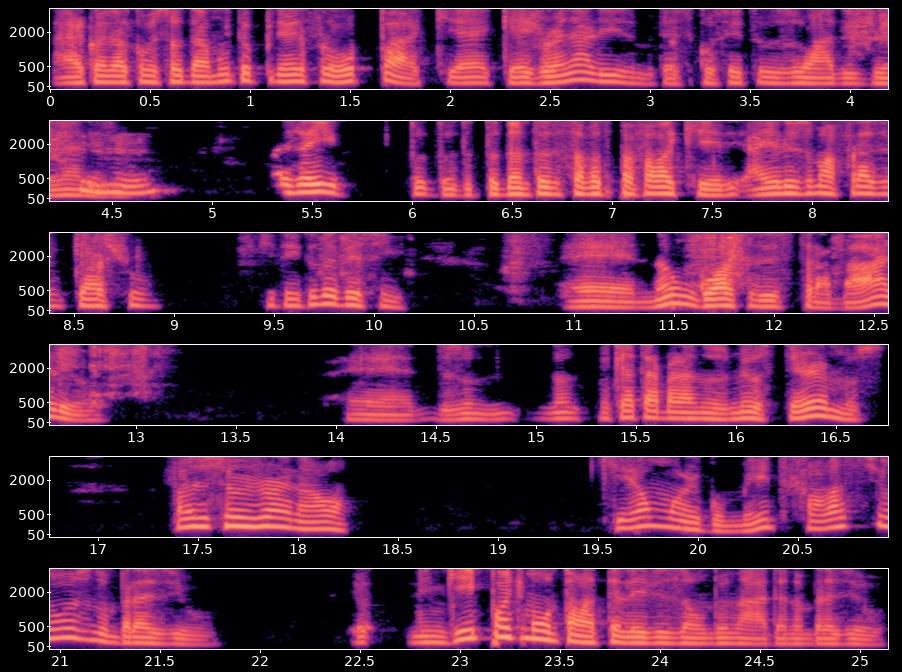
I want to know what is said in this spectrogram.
aí quando ela começou a dar muita opinião, ele falou, opa, que é, que é jornalismo, tem esse conceito zoado de jornalismo. Uhum. Mas aí, tô, tô, tô, dando toda essa volta pra falar aqui, aí ele usa uma frase que eu acho que tem tudo a ver, assim, é, não gosta desse trabalho, é, não, não quer trabalhar nos meus termos, faz o seu jornal que é um argumento falacioso no Brasil. Eu, ninguém pode montar uma televisão do nada no Brasil.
